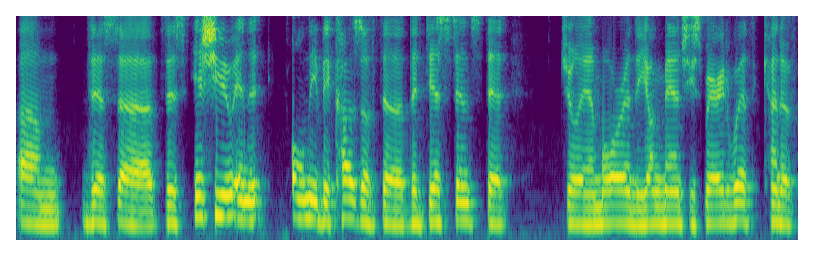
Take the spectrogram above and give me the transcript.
um, this uh, this issue, and it, only because of the the distance that Julianne Moore and the young man she's married with kind of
